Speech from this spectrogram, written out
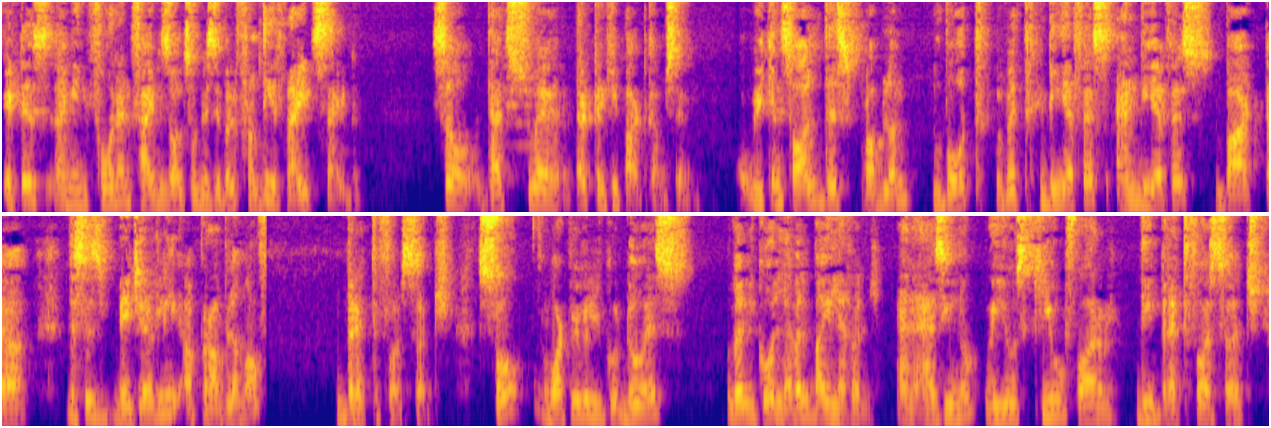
it is, I mean, four and five is also visible from the right side. So that's where the tricky part comes in we can solve this problem both with DFS and BFS, but uh, this is majorly a problem of breadth first search. So what we will do is we'll go level by level. And as you know, we use queue for the breadth first search.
